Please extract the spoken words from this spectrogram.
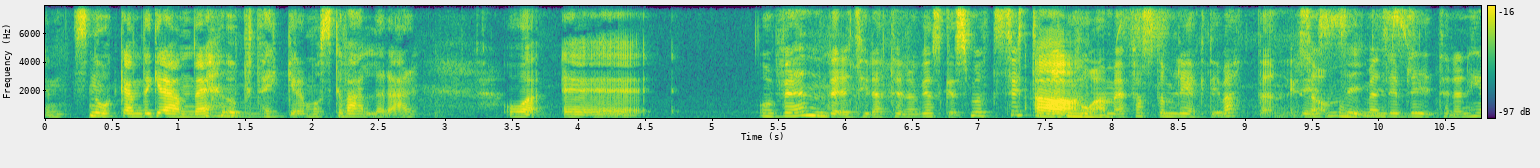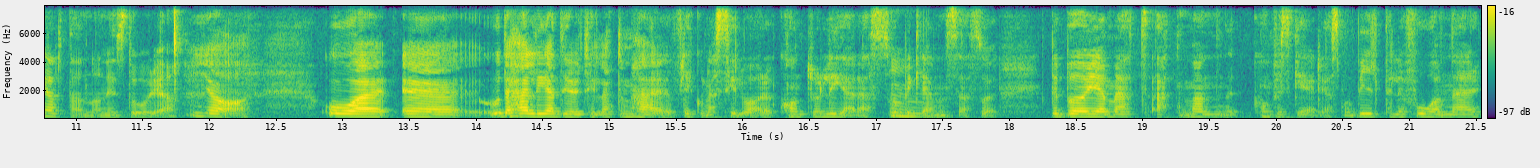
en snokande granne Mm. upptäcker dem och skvallrar. Och, eh, Och vänder det till att det är något ganska smutsigt att Ja. hålla på med fast de lekte i vatten. Liksom. Men det blir till en helt annan historia. ja. Och, eh, och det här leder ju till att de här flickornas tillvaro kontrolleras och Mm. begränsas. Och det börjar med att, att man konfiskerar deras mobiltelefoner.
